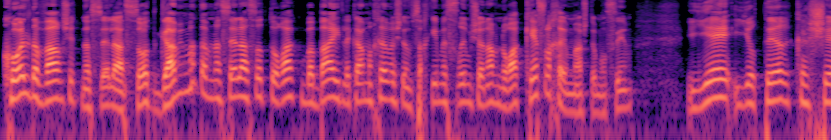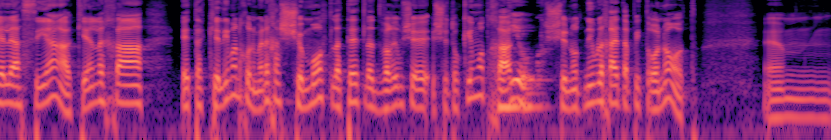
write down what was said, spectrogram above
כל דבר שתנסה לעשות, גם אם אתה מנסה לעשות אותו רק בבית לכמה חבר'ה שאתם משחקים 20 שנה ונורא כיף לכם מה שאתם עושים, יהיה יותר קשה לעשייה, כי אין לך את הכלים הנכונים, אין לך שמות לתת לדברים ש, שתוקעים אותך, בדיוק. שנותנים לך את הפתרונות. אמ,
